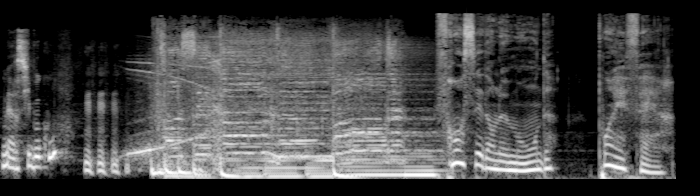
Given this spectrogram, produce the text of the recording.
Merci beaucoup. françaisdanslemonde.fr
